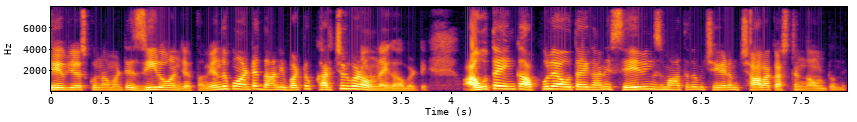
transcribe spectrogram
సేవ్ చేసుకున్నామంటే జీరో అని చెప్తాం. ఎందుకు అంటే దాన్ని బట్టు ఖర్చులు కూడా ఉన్నాయి కాబట్టి. అవుతాయి ఇంకా అప్పులే అవుతాయి కానీ సేవింగ్స్ మాత్రం చేయడం చాలా కష్టంగా ఉంటుంది.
